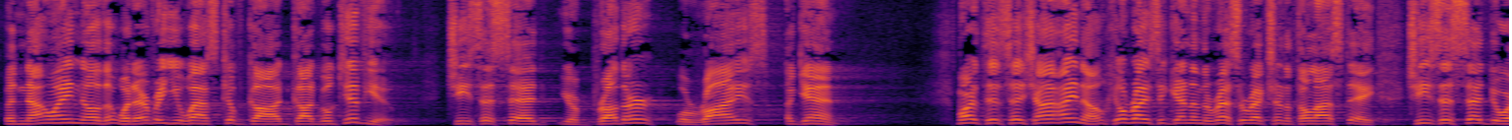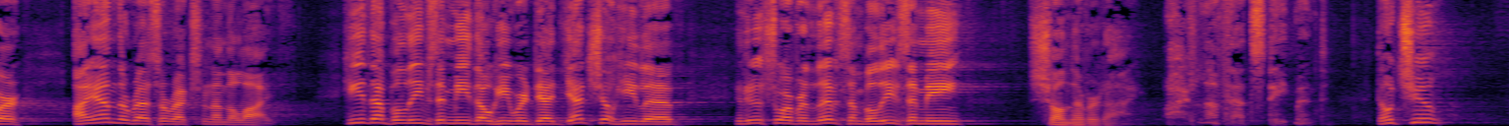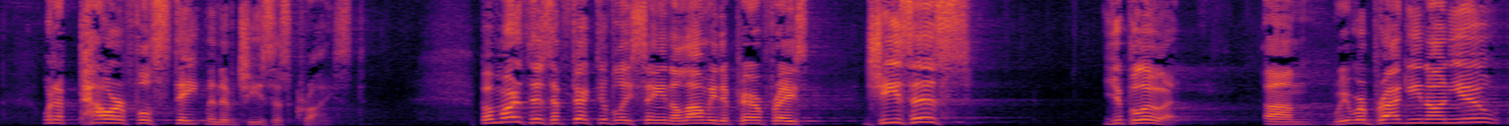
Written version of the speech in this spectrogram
But now I know that whatever you ask of God, God will give you. Jesus said, your brother will rise again. Martha says, yeah, I know. He'll rise again in the resurrection at the last day. Jesus said to her, I am the resurrection and the life. He that believes in me, though he were dead, yet shall he live. And whosoever lives and believes in me shall never die. Oh, I love that statement. Don't you? What a powerful statement of Jesus Christ. But Martha is effectively saying, allow me to paraphrase, Jesus, you blew it. Um, we were bragging on you.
